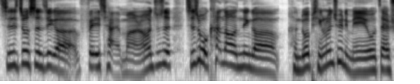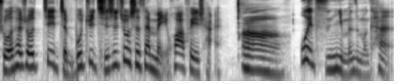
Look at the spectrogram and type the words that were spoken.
其实就是这个废柴嘛。然后就是，其实我看到那个很多评论区里面也有在说，他说这整部剧其实就是在美化废柴。啊，为此你们怎么看？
